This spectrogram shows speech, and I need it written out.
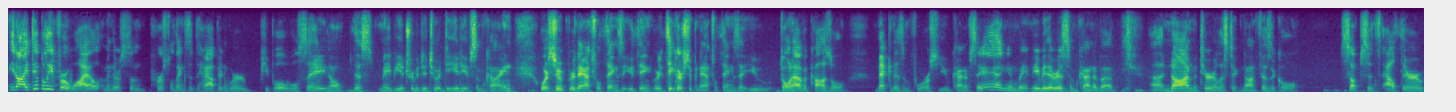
you know, I did believe for a while. I mean, there were some personal things that happened where people will say, you know, this may be attributed to a deity of some kind, or supernatural things that you think, or you think are supernatural things that you don't have a causal mechanism for. So you kind of say, yeah, you know, maybe there is some kind of a, a non-materialistic, non-physical substance out there.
